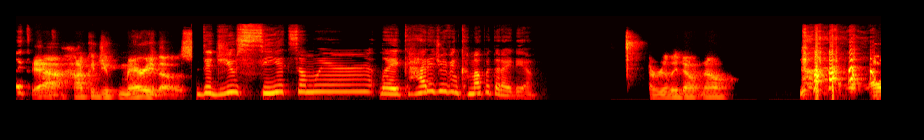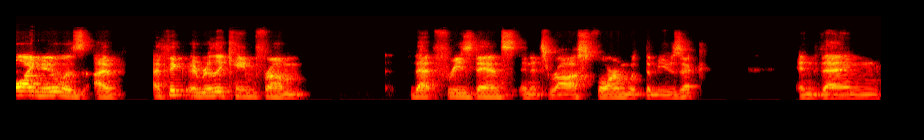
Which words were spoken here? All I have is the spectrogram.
Like, yeah. How could you marry those? Did you see it somewhere? Like, how did you even come up with that idea? I really don't know. All I knew was I. I think it really came from that freeze dance in its rawest form with the music, and then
